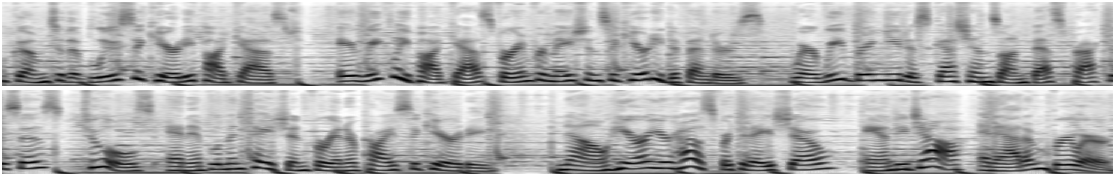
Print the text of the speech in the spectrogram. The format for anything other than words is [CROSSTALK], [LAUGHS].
Welcome to the Blue Security Podcast, a weekly podcast for information security defenders, where we bring you discussions on best practices, tools, and implementation for enterprise security. Now, here are your hosts for today's show Andy Jaw and Adam Brewer.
